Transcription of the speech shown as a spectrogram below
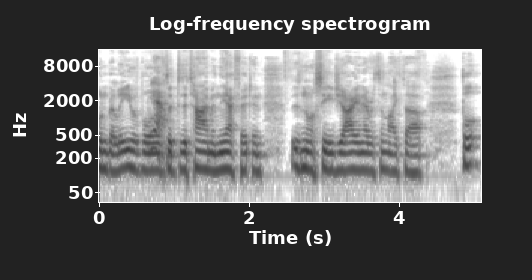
unbelievable. Yeah. The, the time and the effort, and there's no CGI and everything like that. But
